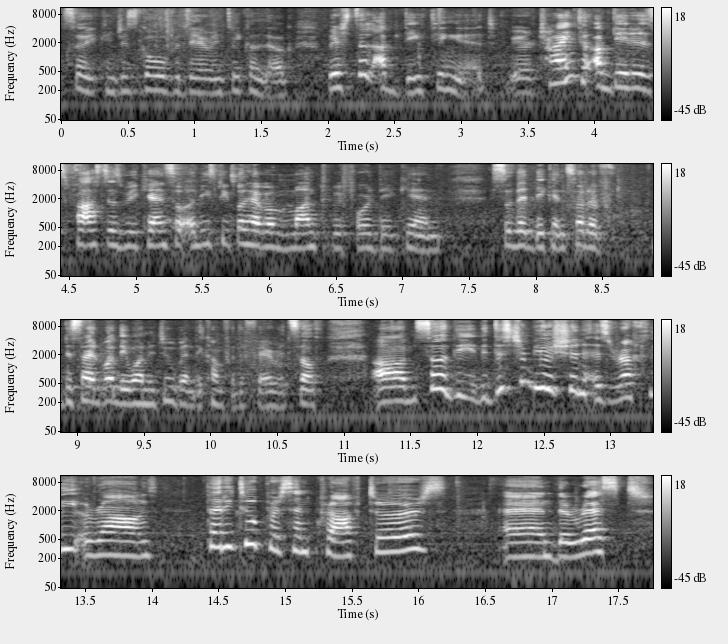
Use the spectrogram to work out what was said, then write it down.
so you can just go over there and take a look. We're still updating it. We're trying to update it as fast as we can, so at least people have a month before they can, so that they can sort of decide what they want to do when they come for the fair itself. Um, so the, the distribution is roughly around 32% crafters, and the rest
